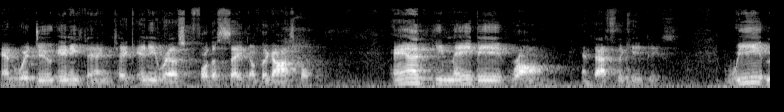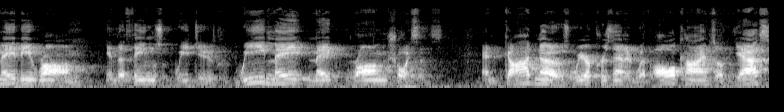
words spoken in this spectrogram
and would do anything, take any risk for the sake of the gospel. And he may be wrong, and that's the key piece. We may be wrong in the things we do. We may make wrong choices. And God knows we are presented with all kinds of yes,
